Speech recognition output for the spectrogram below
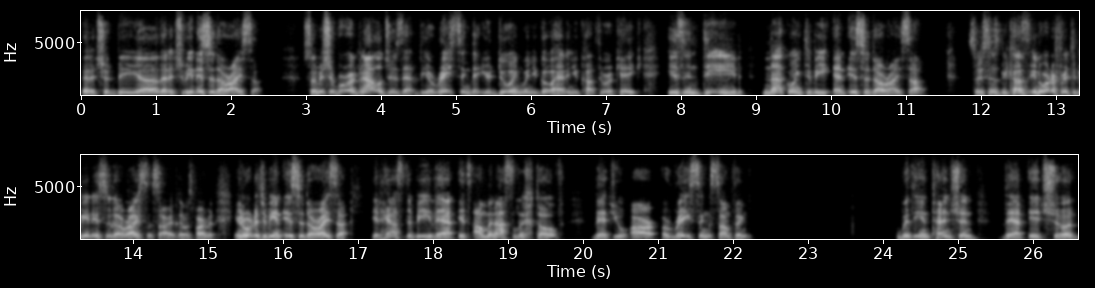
that it should be uh, that it should be an issa daraisa. So Mishna Berura acknowledges that the erasing that you're doing when you go ahead and you cut through a cake is indeed not going to be an daraisa so he says, because in order for it to be an Issa Raisa, sorry, that was part of it. In order to be an Issa Raisa, it has to be that it's Almanas Lichtov, that you are erasing something with the intention that it should,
